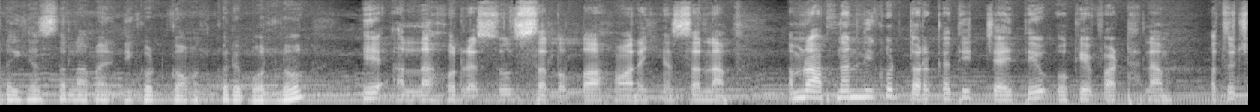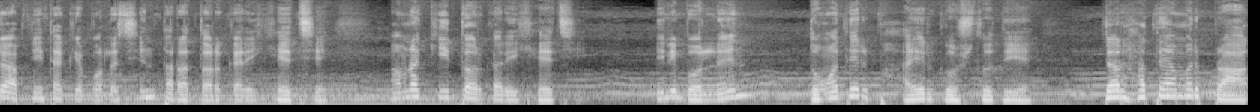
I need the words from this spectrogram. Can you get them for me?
আলহিহাসাল্লামের নিকট গমন করে বলল, হে আল্লাহর রসুল সাল্লাহ আলহিহাসাল্লাম আমরা আপনার নিকট তরকারি চাইতে ওকে পাঠালাম, অথচ আপনি তাকে বলেছেন তারা তরকারি খেয়েছে। আমরা কি তরকারি খেয়েছি? তিনি বললেন, তোমাদের ভাইয়ের গোশত দিয়ে, যার হাতে আমার প্রাণ,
